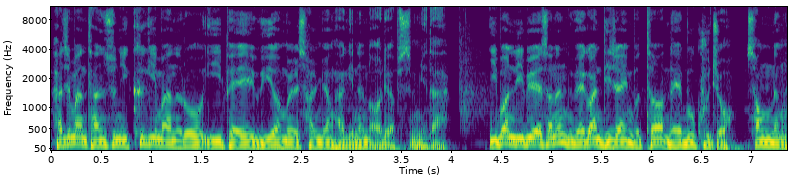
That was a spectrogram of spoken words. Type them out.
하지만 단순히 크기만으로 이 배의 위험을 설명하기는 어렵습니다. 이번 리뷰에서는 외관 디자인부터 내부 구조, 성능,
